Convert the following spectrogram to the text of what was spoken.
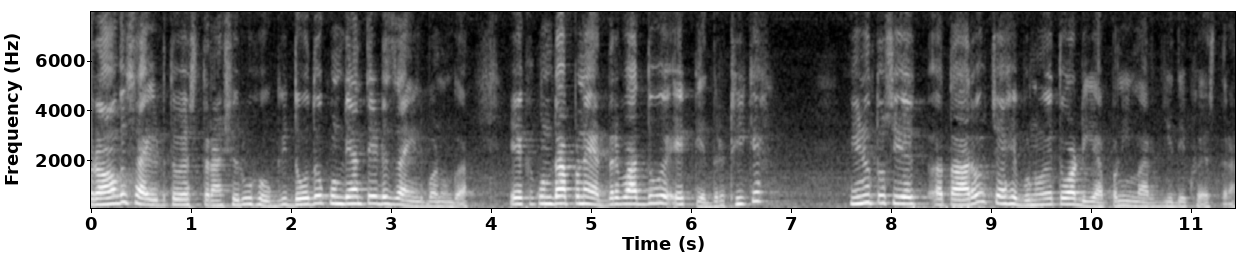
ਰੋਂਗ ਸਾਈਡ ਤੋਂ ਇਸ ਤਰ੍ਹਾਂ ਸ਼ੁਰੂ ਹੋਊਗੀ। ਦੋ ਦੋ ਕੁੰਡਿਆਂ ਤੇ ਡਿਜ਼ਾਈਨ ਬਣੂਗਾ। ਇੱਕ ਕੁੰਡਾ ਆਪਣਾ ਇੱਧਰ ਵਾਧੂ, ਇੱਕ ਇੱਧਰ, ਠੀਕ ਹੈ? ਇਹਨੂੰ ਤੁਸੀਂ ਉਤਾਰੋ, ਚਾਹੇ ਬਣੋ, ਇਹ ਤੁਹਾਡੀ ਆਪਣੀ ਮਰਜ਼ੀ, ਦੇਖੋ ਇਸ ਤਰ੍ਹਾਂ।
